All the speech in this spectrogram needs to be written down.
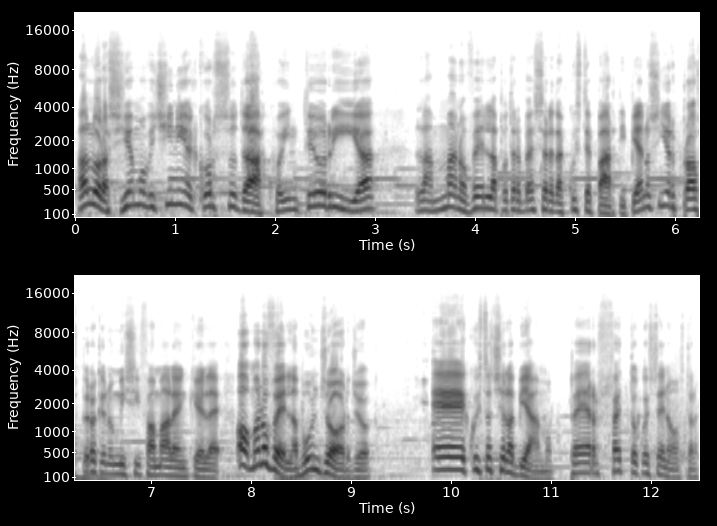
Allora, siamo vicini al corso d'acqua. In teoria, la manovella potrebbe essere da queste parti. Piano signor Prospero che non mi si fa male anche lei. Oh, manovella, buon Giorgio. E questa ce l'abbiamo. Perfetto, questa è nostra.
